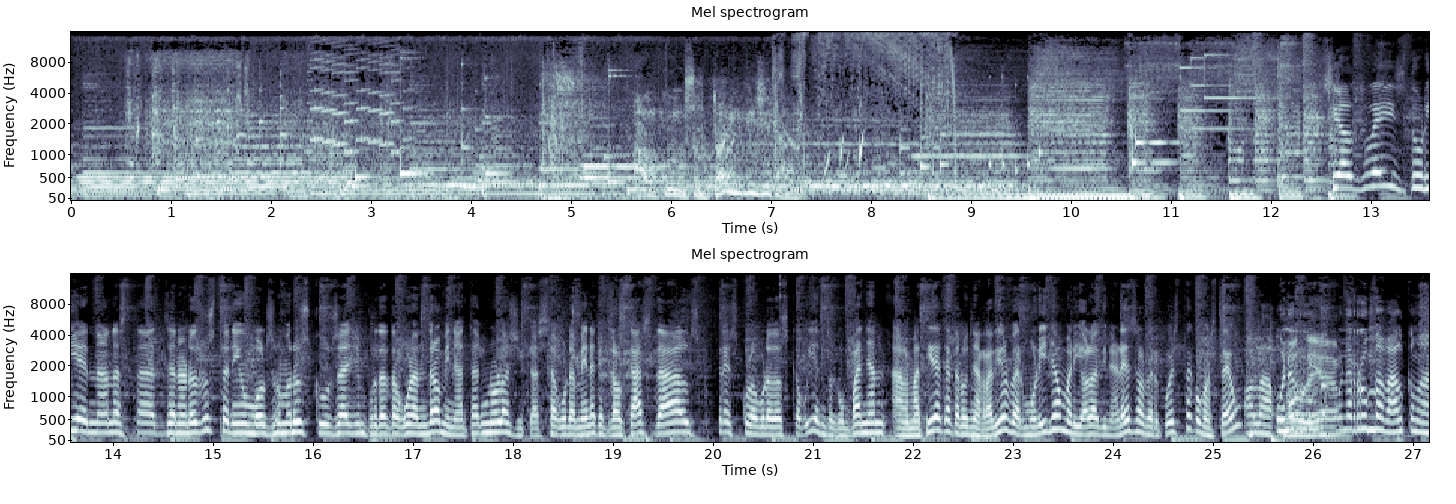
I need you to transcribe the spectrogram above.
Thank you. Els Reis d'Orient han estat generosos, teniu molts números que us hagin portat alguna andròmina tecnològica. Segurament aquest és el cas dels tres col·laboradors que avui ens acompanyen al matí de Catalunya Ràdio. Albert Murillo, Mariola Dinarès, Albert Cuesta, com esteu? Hola, una Molt bé. rumba, una rumba val com a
